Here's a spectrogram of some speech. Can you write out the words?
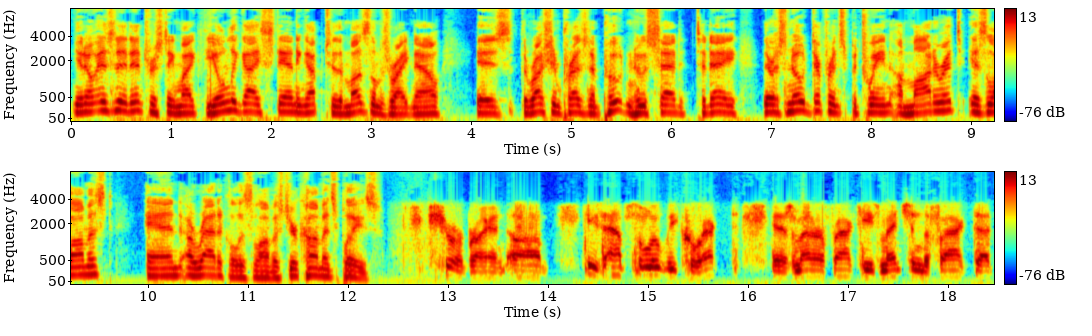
You know, isn't it interesting, Mike? The only guy standing up to the Muslims right now is the Russian President Putin, who said today there is no difference between a moderate Islamist and a radical Islamist. Your comments, please. Sure, Brian. Um, he's absolutely correct. And as a matter of fact, he's mentioned the fact that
